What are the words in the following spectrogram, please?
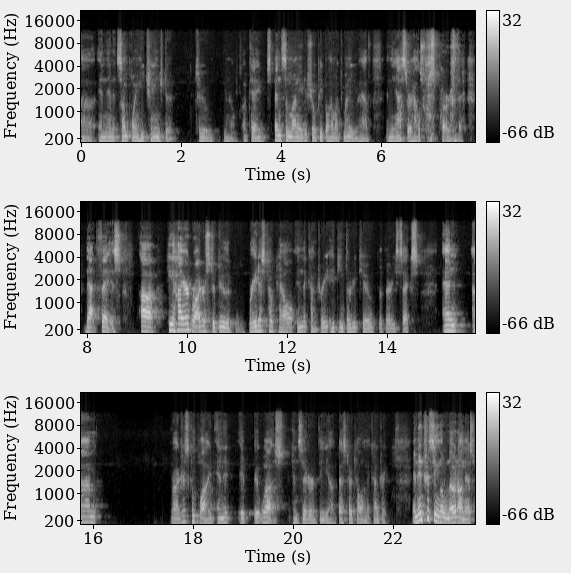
uh, and then at some point he changed it to, you know, okay, spend some money to show people how much money you have. And the Astor House was part of the, that phase. Uh, he hired Rogers to do the greatest hotel in the country, 1832 to 36. And um, Rogers complied, and it, it, it was considered the uh, best hotel in the country. An interesting little note on this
